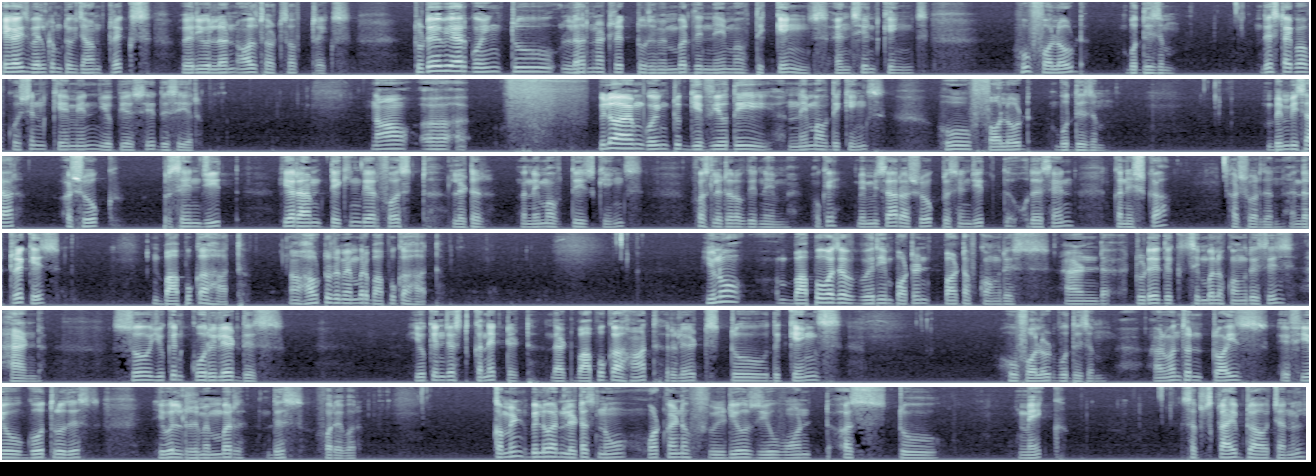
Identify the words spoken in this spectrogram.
Hey guys, welcome to Exam Tricks where you learn all sorts of tricks. Today we are going to learn a trick to remember the name of the kings, ancient kings who followed Buddhism. This type of question came in UPSC this year. Now uh, below I am going to give you the name of the kings who followed Buddhism. Bimbisar, Ashok, Prasenjit, here I am taking their first letter the name of these kings. First letter of the name okay? Bimbisar Ashok Prasenjit Udaysen Kanishka Harshvardhan. And the trick is Bapu ka Haath now how to remember Bapu ka Haath you know Bapu was a very important part of Congress. And today the symbol of Congress is hand. So you can correlate this you can just connect it that Bapu ka Haath relates to the kings who followed Buddhism. And once and twice, if you go through this, you will remember this forever. Comment below and let us know what kind of videos you want us to make. Subscribe to our channel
